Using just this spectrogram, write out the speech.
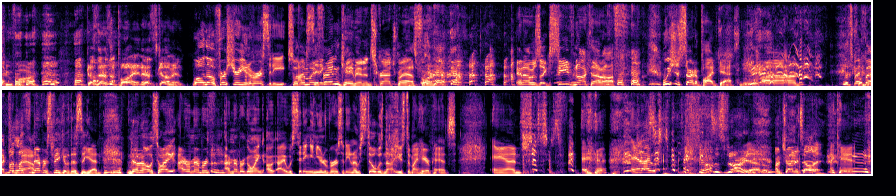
too far. Because there's a point. It's coming. Well, no, first year university. So then I'm my sitting- friend came in and scratched my ass for me. and I was like, Steve, knock that off. We should start a podcast. Um, Let's go back but to let's math. never speak of this again. No, no. So I, I remember, I remember going. uh, I was sitting in university, and I was still was not used to my hair pants, and and I, Tell the story, Adam. I'm trying to tell it. I can't.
